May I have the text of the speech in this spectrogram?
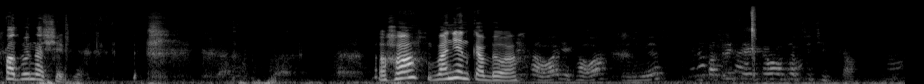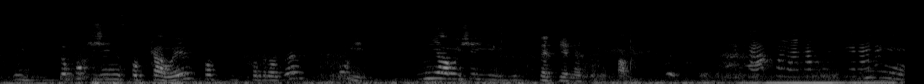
wpadły na siebie. Oho, wanienka była. Jechała, jechała, rozumiesz? I Patrycja jechała z naprzeciwka. I dopóki się nie spotkały po, po drodze, mówi, mijały się i te dwie na siebie. Tam. Nie.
